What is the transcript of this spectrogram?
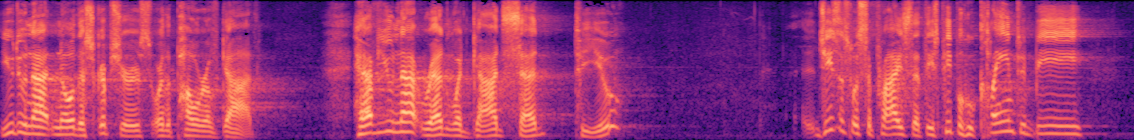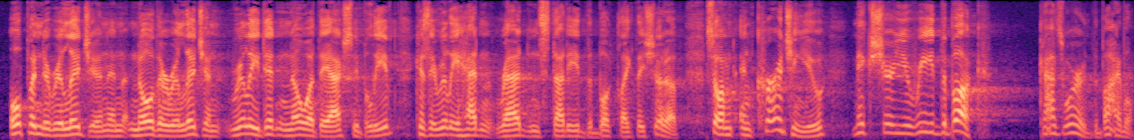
you do not know the scriptures or the power of God. Have you not read what God said to you? Jesus was surprised that these people who claim to be open to religion and know their religion really didn't know what they actually believed because they really hadn't read and studied the book like they should have. So I'm encouraging you, make sure you read the book, God's Word, the Bible.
